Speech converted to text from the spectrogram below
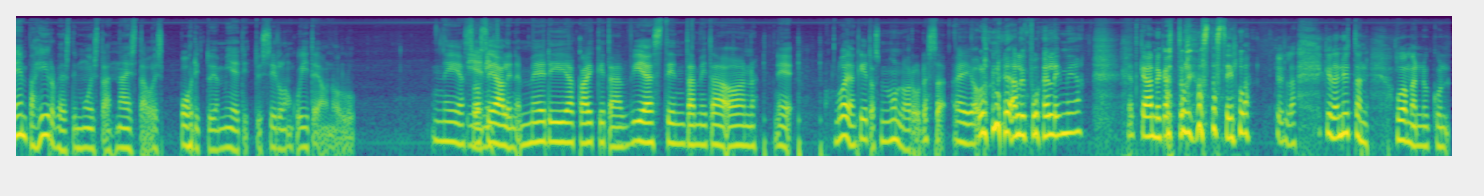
Enpä hirveästi muista, että näistä olisi pohdittu ja mietitty silloin, kun itse on ollut Niin ja pieni. sosiaalinen media, kaikki tämä viestintä, mitä on, niin luojan kiitos, mun nuoruudessa ei ollut älypuhelimia. Että kännykät tuli vasta silloin. Kyllä. Kyllä nyt on huomannut, kun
